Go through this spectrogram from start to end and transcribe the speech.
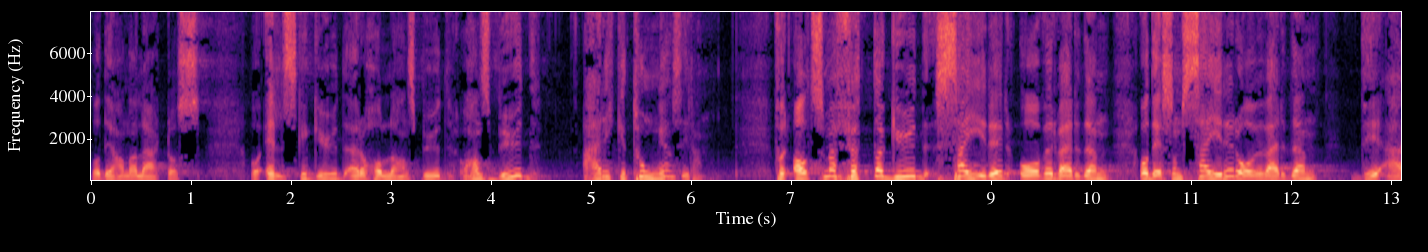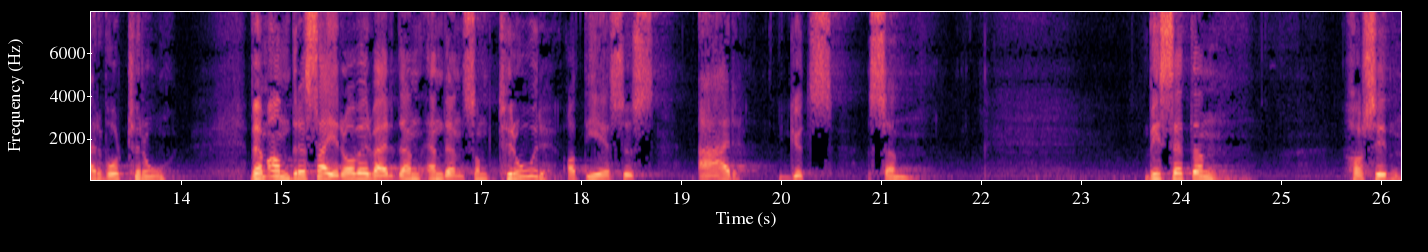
og det Han har lært oss. Å elske Gud er å holde Hans bud. Og Hans bud er ikke tunge, sier han. For alt som er født av Gud, seirer over verden. Og det som seirer over verden, det er vår tro. Hvem andre seirer over verden enn den som tror at Jesus er Guds sønn? Vissheten har sin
